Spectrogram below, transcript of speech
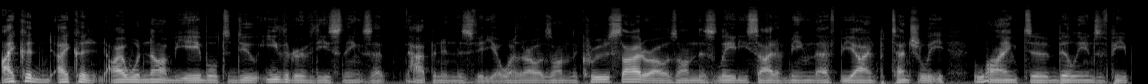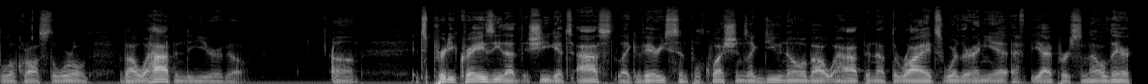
I could I could I would not be able to do either of these things that happened in this video whether I was on the Cruz side or I was on this lady side of being the FBI and potentially lying to billions of people across the world about what happened a year ago. Um, it's pretty crazy that she gets asked like very simple questions like do you know about what happened at the riots were there any FBI personnel there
